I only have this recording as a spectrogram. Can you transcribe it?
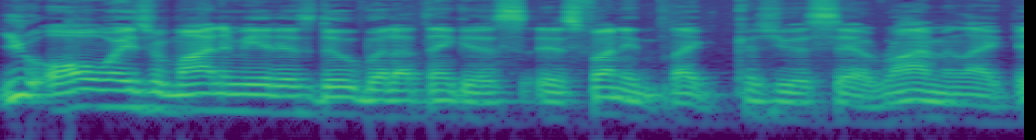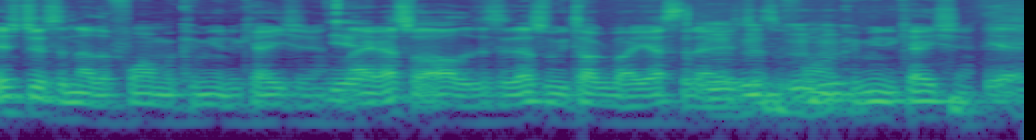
you always reminded me of this dude, but I think it's it's funny like because you had said rhyming, like it's just another form of communication. Yeah. Like that's what all of this is. That's what we talked about yesterday. it's just a form of communication. Yeah.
